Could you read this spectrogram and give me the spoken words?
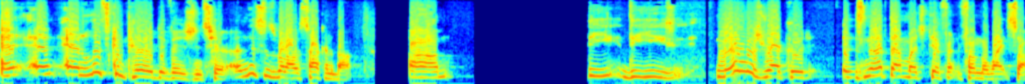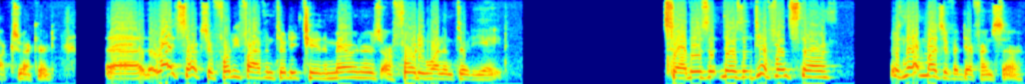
and, and, and let's compare divisions here. And this is what I was talking about. Um, the the Mariners record is not that much different from the White Sox record. Uh, the White Sox are 45 and 32. The Mariners are 41 and 38. So there's a, there's a difference there. There's not much of a difference there.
